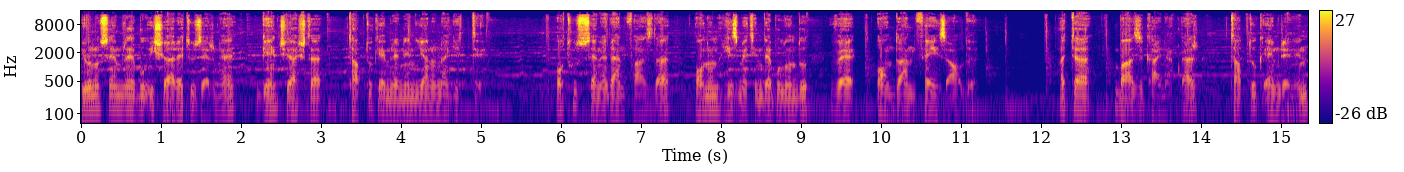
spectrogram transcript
Yunus Emre bu işaret üzerine genç yaşta Tapduk Emre'nin yanına gitti. 30 seneden fazla onun hizmetinde bulundu ve ondan feyz aldı. Hatta bazı kaynaklar Tapduk Emre'nin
